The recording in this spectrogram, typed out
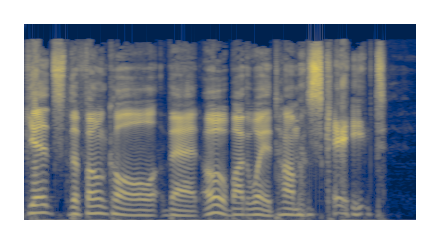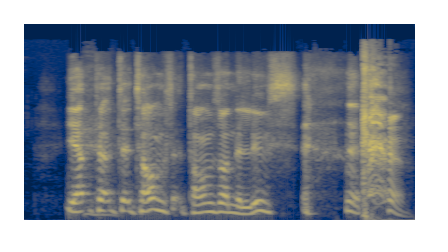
gets the phone call that oh by the way Tom escaped. Yep. T- t- Tom's Tom's on the loose.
